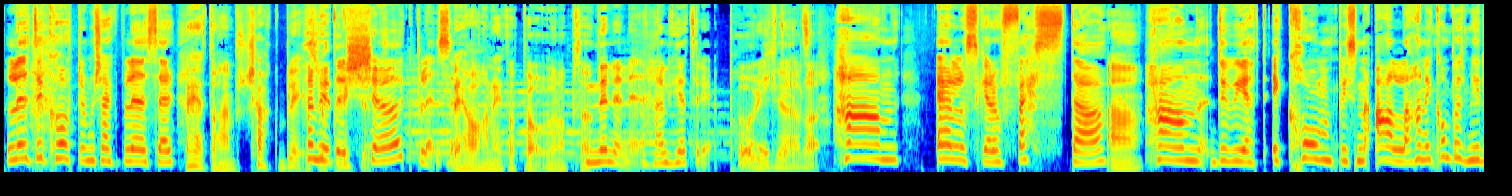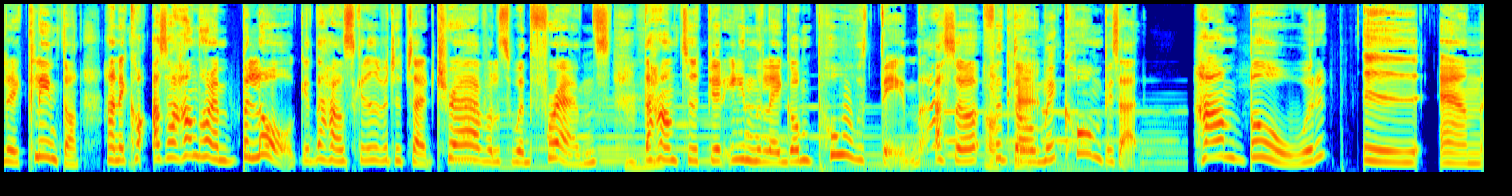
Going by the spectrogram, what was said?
lite kort om Chuck Blazer. Vad heter han? Chuck Blazer? Han heter? Chuck Blazer. Det har han hittat på 100%. Nej, nej, nej. Han heter det på Oj, riktigt. jävlar. Han älskar att festa. Ah. Han du vet, är kompis med alla. Han är kompis med Hillary Clinton. Han, är, alltså, han har en blogg där han skriver typ så här, travels with friends. Där han typ gör inlägg om Putin. Alltså, för. Okej. de är kompisar. Han bor i en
